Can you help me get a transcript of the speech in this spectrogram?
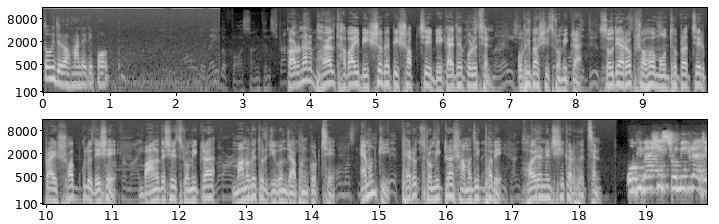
তহিদুর রহমানের রিপোর্ট। করোনার ভয়াল থাবায় বিশ্বব্যাপী সবচেয়ে বেকায়দায় পড়েছেন অভিবাসী শ্রমিকরা। সৌদি আরব সহ মধ্যপ্রাচ্যের প্রায় সবগুলো দেশে বাংলাদেশের শ্রমিকরা মানবেতর জীবন যাপন করছে। এমনকি ফেরত শ্রমিকরা সামাজিকভাবে হয়রানির শিকার হয়েছেন। অভিবাসী শ্রমিকরা যে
